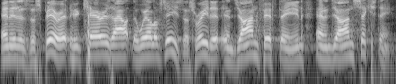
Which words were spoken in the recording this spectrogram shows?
and it is the Spirit who carries out the will of Jesus. Read it in John 15 and in John 16.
